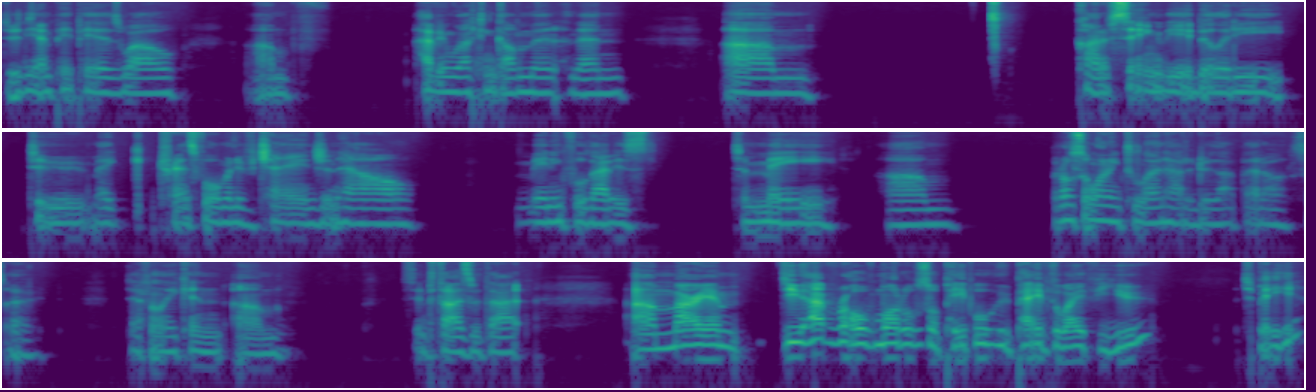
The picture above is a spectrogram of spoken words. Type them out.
do the MPP as well. Um, having worked in government and then um, kind of seeing the ability to make transformative change and how meaningful that is to me, um, but also wanting to learn how to do that better. So definitely can um, sympathize with that. Um, Maryam, do you have role models or people who paved the way for you to be here?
